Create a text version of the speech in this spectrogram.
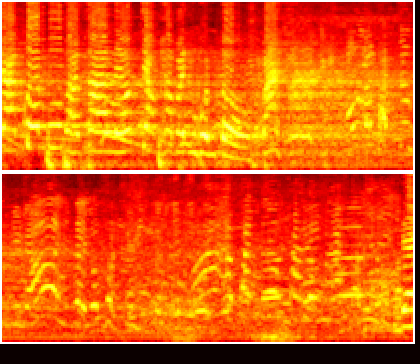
จากต้นภูผาซานแล้วจะพาไปอุบลต่อไปเอารถผัดจึ้งดีนะอย่าได้รถผัดจึ้งเอาผัดจึ้งทำลงมาได้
